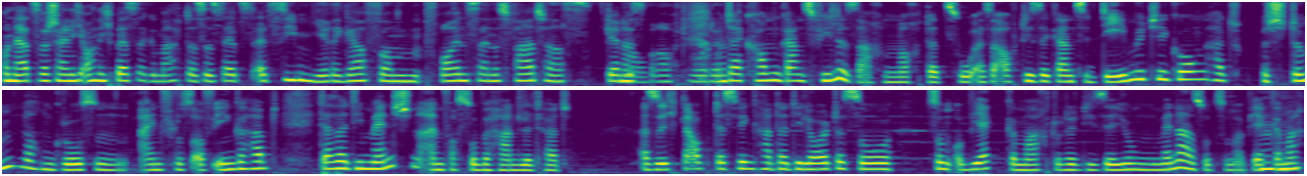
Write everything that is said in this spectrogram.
Und er hat es wahrscheinlich auch nicht besser gemacht, dass er selbst als Siebenjähriger vom Freund seines Vaters genau. missbraucht wurde. Und da kommen ganz viele Sachen noch dazu. Also auch diese ganze Demütigung hat bestimmt noch einen großen Einfluss auf ihn gehabt, dass er die Menschen einfach so behandelt hat. Also ich glaube, deswegen hat er die Leute so zum Objekt gemacht oder diese jungen Männer so zum Objekt mhm. gemacht,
